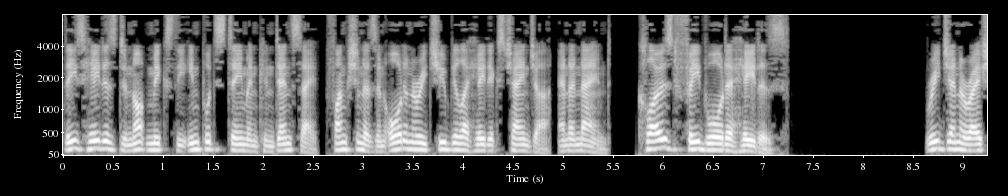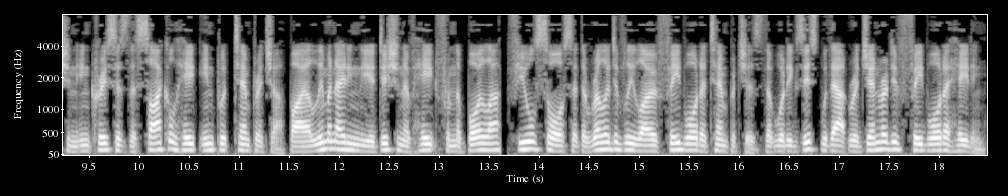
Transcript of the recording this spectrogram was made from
These heaters do not mix the input steam and condensate, function as an ordinary tubular heat exchanger, and are named closed feedwater heaters. Regeneration increases the cycle heat input temperature by eliminating the addition of heat from the boiler, fuel source at the relatively low feedwater temperatures that would exist without regenerative feedwater heating.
